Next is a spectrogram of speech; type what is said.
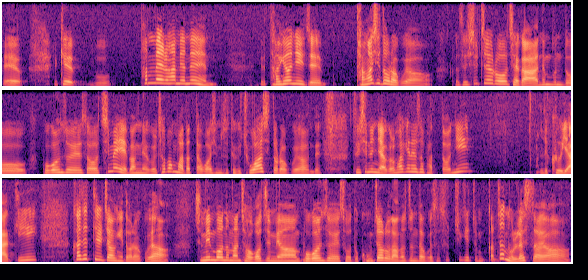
네, 이렇게 뭐 판매를 하면은 당연히 이제 당하시더라고요. 그래서 실제로 제가 아는 분도 보건소에서 치매 예방약을 처방받았다고 하시면서 되게 좋아하시더라고요. 근데 드시는 약을 확인해서 봤더니 이제 그 약이 카세틸정이더라고요. 주민번호만 적어주면 보건소에서도 공짜로 나눠준다고 해서 솔직히 좀 깜짝 놀랐어요.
